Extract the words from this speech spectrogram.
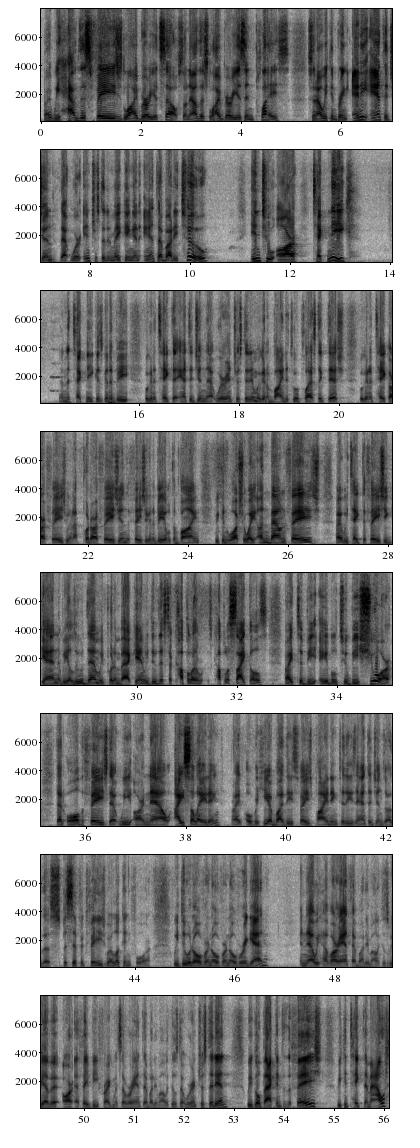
right, we have this phage library itself. So now this library is in place. So now we can bring any antigen that we're interested in making an antibody to into our technique. And the technique is going to be we're going to take the antigen that we're interested in. We're going to bind it to a plastic dish. We're going to take our phage. We're going to put our phage in. The phage are going to be able to bind. We can wash away unbound phage. Right? We take the phage again. We elute them. We put them back in. We do this a couple of, couple of cycles right, to be able to be sure that all the phage that we are now isolating right, over here by these phage binding to these antigens are the specific phage we're looking for. We do it over and over and over again. And now we have our antibody molecules. We have our FAB fragments of our antibody molecules that we're interested in. We go back into the phage. We can take them out,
